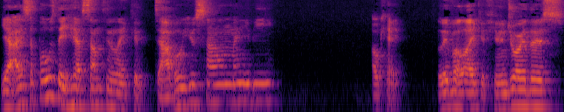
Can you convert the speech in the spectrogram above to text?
Yeah, I suppose they have something like a W sound, maybe? Okay, Leave a like if you enjoy this.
